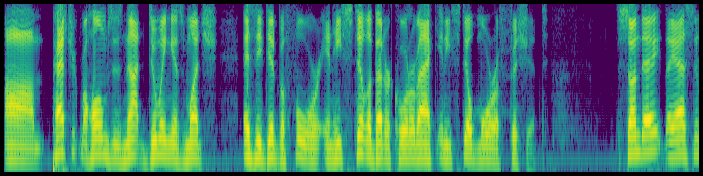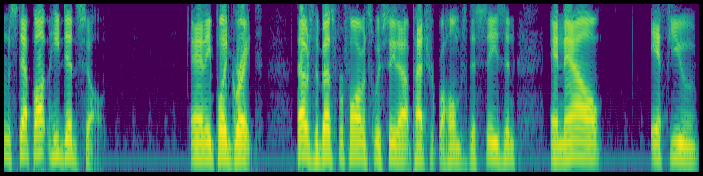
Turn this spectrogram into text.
Um, Patrick Mahomes is not doing as much as he did before, and he's still a better quarterback, and he's still more efficient. Sunday, they asked him to step up. He did so, and he played great. That was the best performance we've seen out of Patrick Mahomes this season. And now, if you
